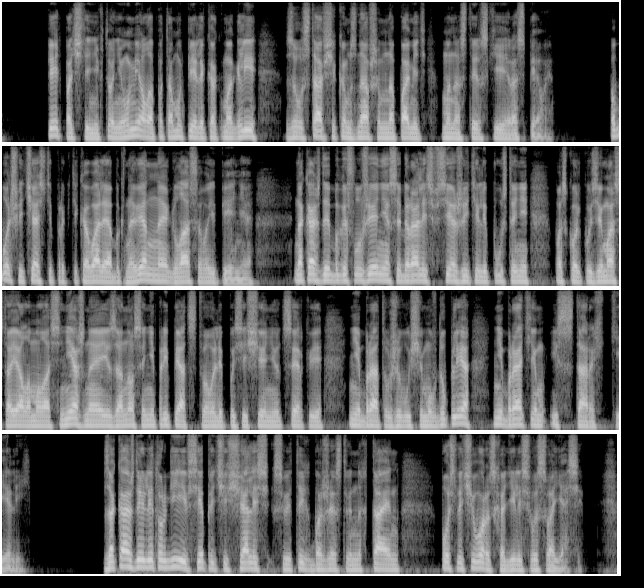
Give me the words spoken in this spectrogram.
Петь почти никто не умел, а потому пели как могли, за уставщиком, знавшим на память монастырские распевы по большей части практиковали обыкновенное гласовое пение. На каждое богослужение собирались все жители пустыни, поскольку зима стояла малоснежная, и заносы не препятствовали посещению церкви ни брату, живущему в дупле, ни братьям из старых келей. За каждой литургией все причащались святых божественных тайн, после чего расходились в Освояси.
